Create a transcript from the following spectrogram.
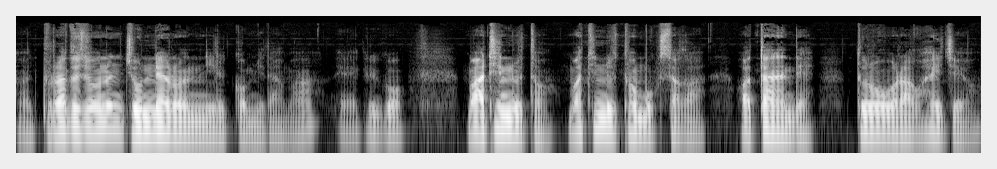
아, Brother John은 존 레논일 겁니다 아마. 예, 그리고 마틴 루터, 마틴 루터 목사가 왔다는데 들어오라고 해줘요.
